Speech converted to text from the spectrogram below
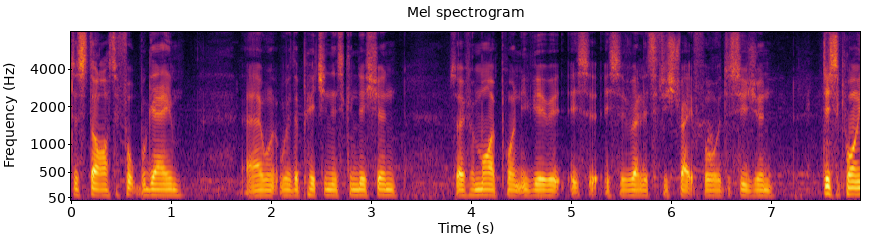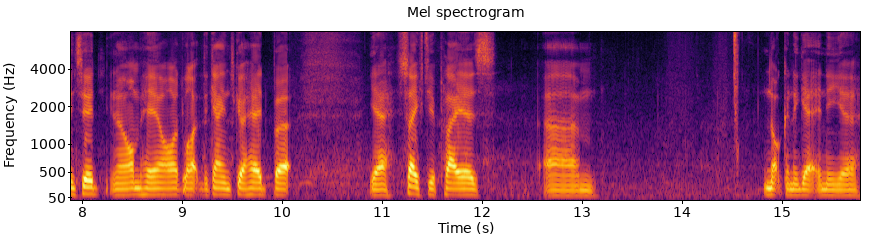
to start a football game uh, with a pitch in this condition. So from my point of view, it, it's, a, it's a relatively straightforward decision. Disappointed, you know, I'm here, I'd like the game to go ahead, but yeah, safety of players, um, not going to get any uh,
